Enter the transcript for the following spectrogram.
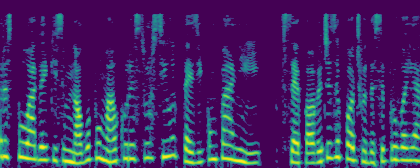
разполагайки се много по-малко ресурси от тези компании, все повече започва да се проваля.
